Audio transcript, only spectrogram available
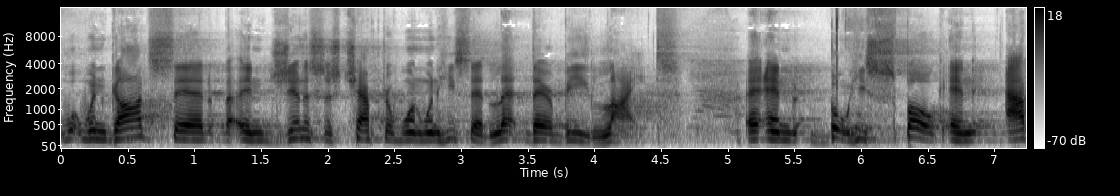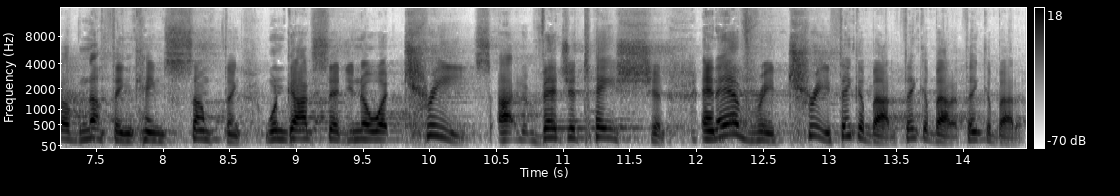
when God said in Genesis chapter 1, when He said, Let there be light and boom, he spoke, and out of nothing came something. When God said, you know what, trees, uh, vegetation, and every tree, think about it, think about it, think about it.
